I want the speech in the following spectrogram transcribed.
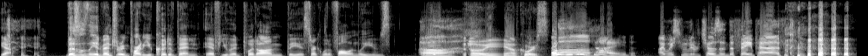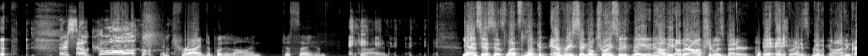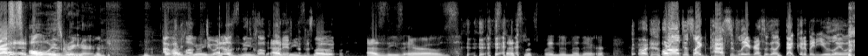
Yeah. this is the adventuring party you could have been if you had put on the Circlet of Fallen Leaves. Oh, Oh yeah, of course. Oh, we Uh, would have died. I wish we would have chosen the Fey path. They're so cool. I tried to put it on. Just saying. Tried. Yes, yes, yes. Let's look at every single choice we've made and how the other option was better. A- Anyways, moving on. the grass is always greener. I would love to arguing do an as Out these- Club as what if these episode. bow- as these arrows that's suspended in midair. Or, or I'll just like passively aggressively like that could have been you, Leyland.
